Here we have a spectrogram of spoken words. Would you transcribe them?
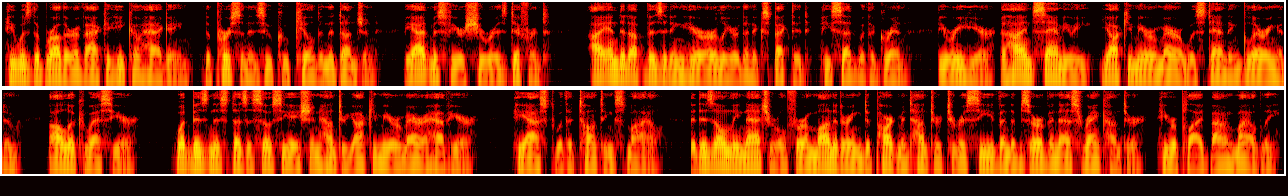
He was the brother of Akihiko Hagane, the person Izuku killed in the dungeon. The atmosphere sure is different. I ended up visiting here earlier than expected, he said with a grin. Yuri here. Behind Samui, Yakimeru Mera was standing glaring at him. Ah look who's here. What business does Association Hunter Yakimeru Mera have here? He asked with a taunting smile. It is only natural for a monitoring department hunter to receive and observe an S-rank hunter, he replied bowing mildly.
